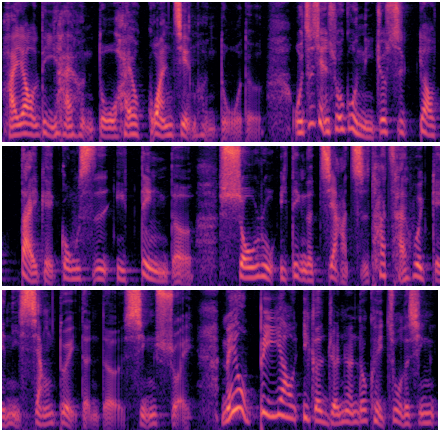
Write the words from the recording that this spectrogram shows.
还要厉害很多，还要关键很多的。我之前说过，你就是要。带给公司一定的收入、一定的价值，他才会给你相对等的薪水。没有必要一个人人都可以做的薪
